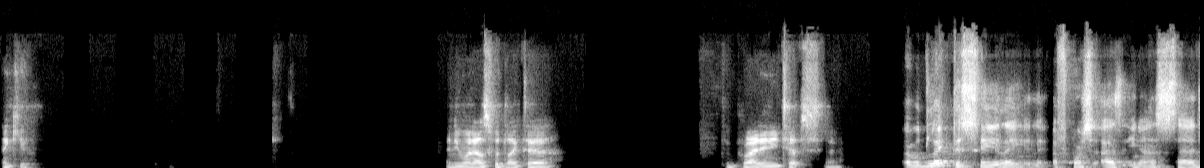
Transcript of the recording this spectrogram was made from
Thank you. Anyone else would like to, to provide any tips? I would like to say, like, like of course, as Inas said,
